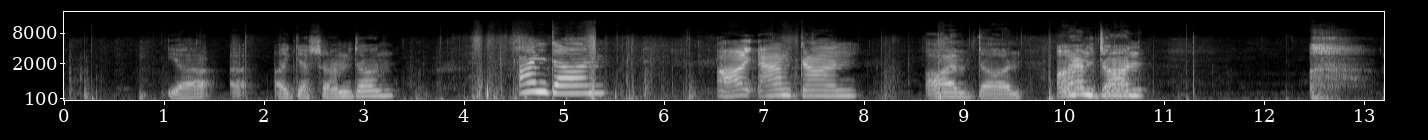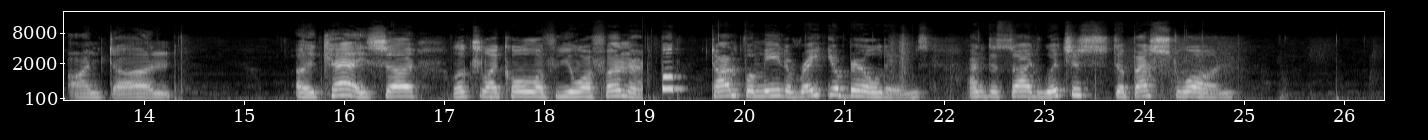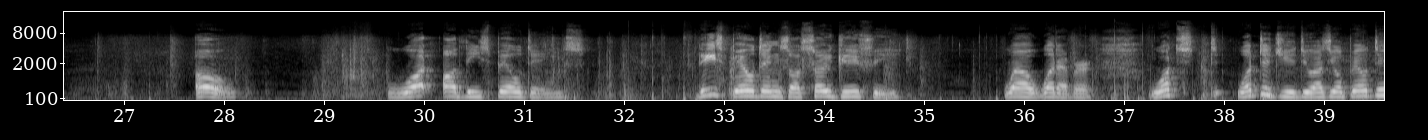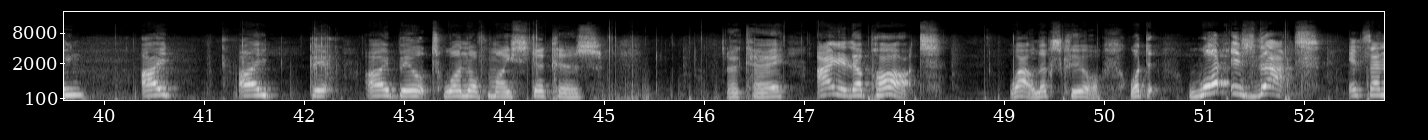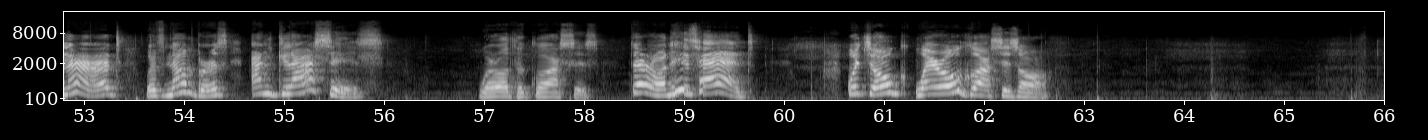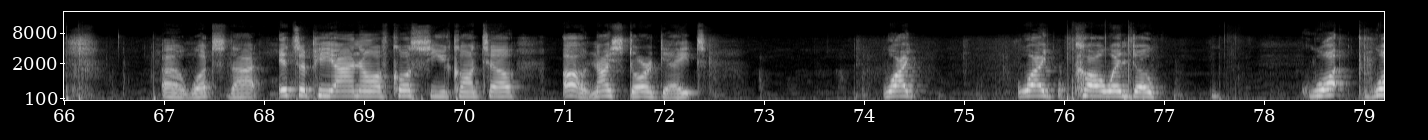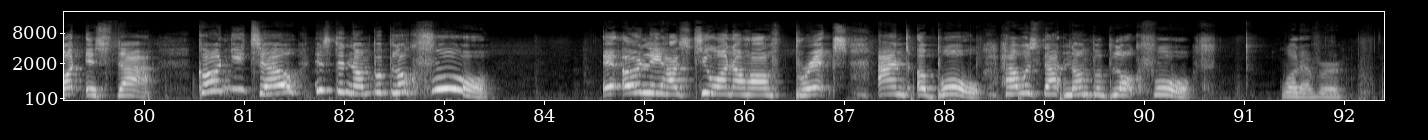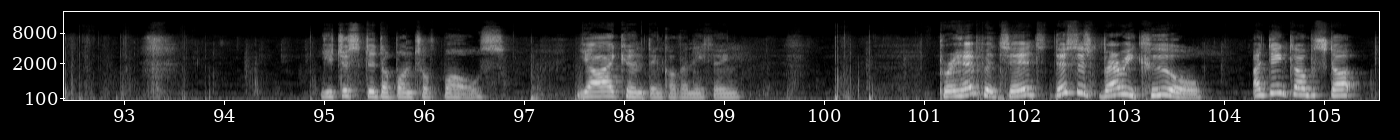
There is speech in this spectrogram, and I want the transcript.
Yeah, uh, I guess I'm done. I'm done. I am done. I'm done. I'm done. I'm done. Okay, so looks like all of you are finished. Boop. Time for me to rate your buildings and decide which is the best one. Oh. What are these buildings? These buildings are so goofy. Well, whatever. What what did you do as your building? I I bi- I built one of my stickers. Okay. I did a pot. Wow, looks cool. What what is that? It's a nerd with numbers and glasses. Where are the glasses? They're on his head. Which all where all glasses are. Oh, what's that? It's a piano, of course you can't tell. Oh, nice door gate. White white car window. What what is that? Can't you tell? It's the number block four. It only has two and a half bricks and a ball. How is that number block four? Whatever. You just did a bunch of balls. Yeah, I couldn't think of anything. Prohibited? This is very cool. I think I'll stop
